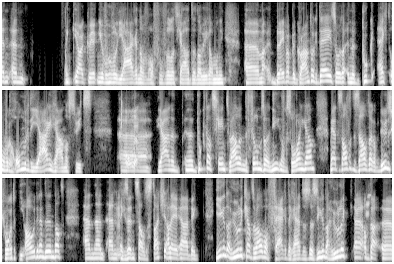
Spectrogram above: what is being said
en, en ik, ja, ik weet niet over hoeveel jaren of, of hoeveel het gaat, dat weet ik allemaal niet. Eh, maar blijkbaar bij Groundhog Day zou dat in het boek echt over honderden jaren gaan of zoiets. Eh, Oh, ja. ja, in het, in het boek dat schijnt wel, in de film zou het niet over zo lang gaan. Maar ja, het is altijd dezelfde dag opnieuw, dus je wordt ook niet ouder en dit en dat. En, en, en Mhm. je zit in hetzelfde stadje. Allee, ja, bij, hier in dat huwelijk gaan ze wel wat verder. Hè. Dus, dus hier in dat huwelijk, eh, op dat eh,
